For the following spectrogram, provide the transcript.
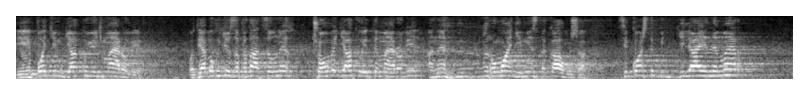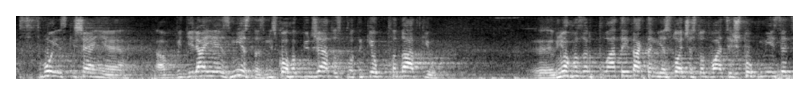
і потім дякують мерові. От я би хотів запитатися у них, чого ви дякуєте мерові, а не громаді міста Калуша. Ці кошти виділяє не мер свої з кишені, а виділяє з міста, з міського бюджету, з платників податків. Е, В нього зарплата і так там є 100 чи 120 штук в місяць.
